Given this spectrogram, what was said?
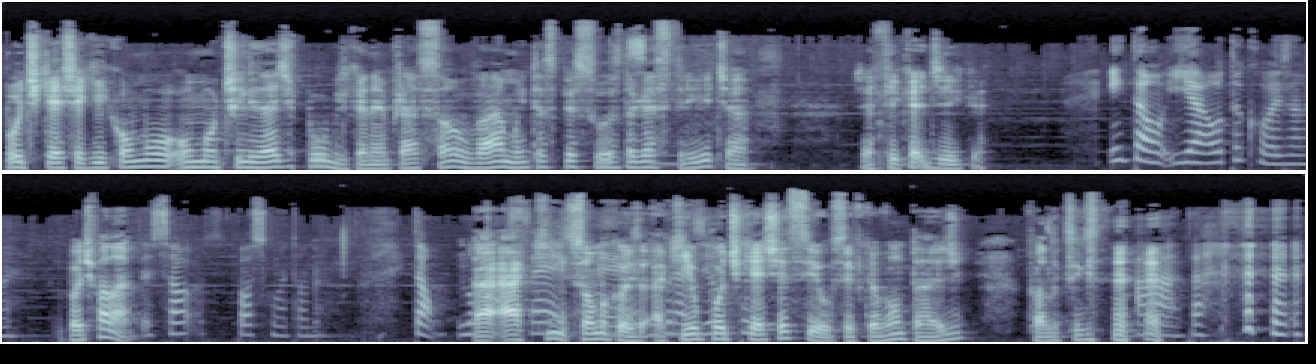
podcast aqui como uma utilidade pública, né? Pra salvar muitas pessoas da gastrite, ó. Já fica a dica. Então, e a outra coisa, né? Pode falar. Eu só posso comentar, né? Então, no A- café, aqui, só uma é, coisa. Aqui Brasil o podcast é seu. Você fica à vontade. Fala o que você quiser. tem- Ah, tá.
